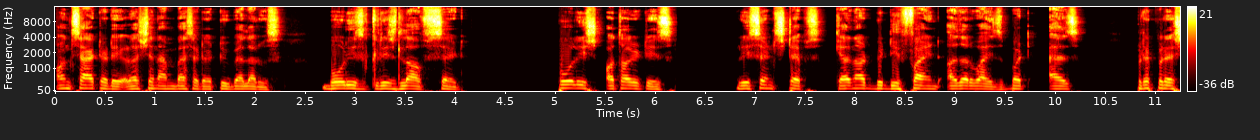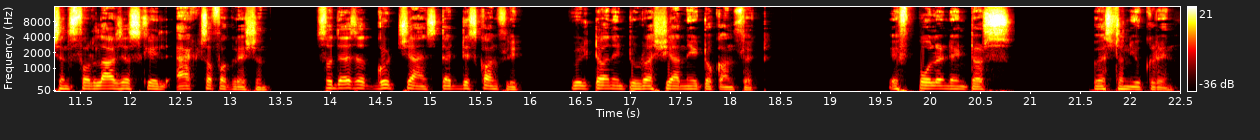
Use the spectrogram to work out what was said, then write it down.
On Saturday, Russian ambassador to Belarus, Boris Gryzlov said, Polish authorities' recent steps cannot be defined otherwise but as preparations for larger scale acts of aggression so there's a good chance that this conflict will turn into Russia NATO conflict if Poland enters Western Ukraine.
